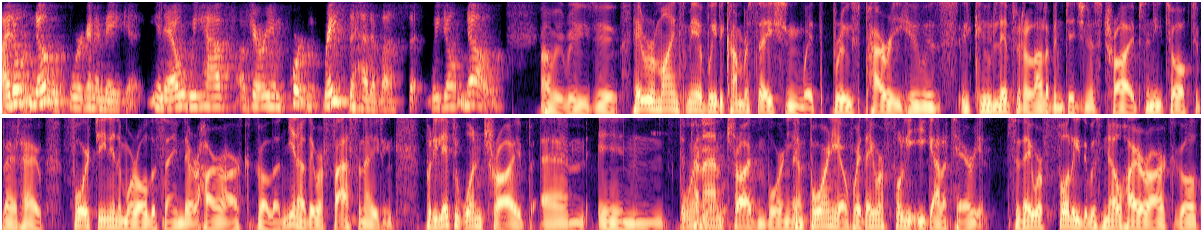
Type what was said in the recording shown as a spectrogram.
I don't know if we're going to make it. You know, we have a very important race ahead of us that we don't know. Oh, we really do. It reminds me of we had a conversation with Bruce Parry, who was who lived with a lot of indigenous tribes, and he talked about how 14 of them were all the same. They were hierarchical, and you know they were fascinating. But he lived with one tribe um, in the Borneo, Penan tribe in Borneo, in Borneo, where they were fully egalitarian. So they were fully, there was no hierarchical.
